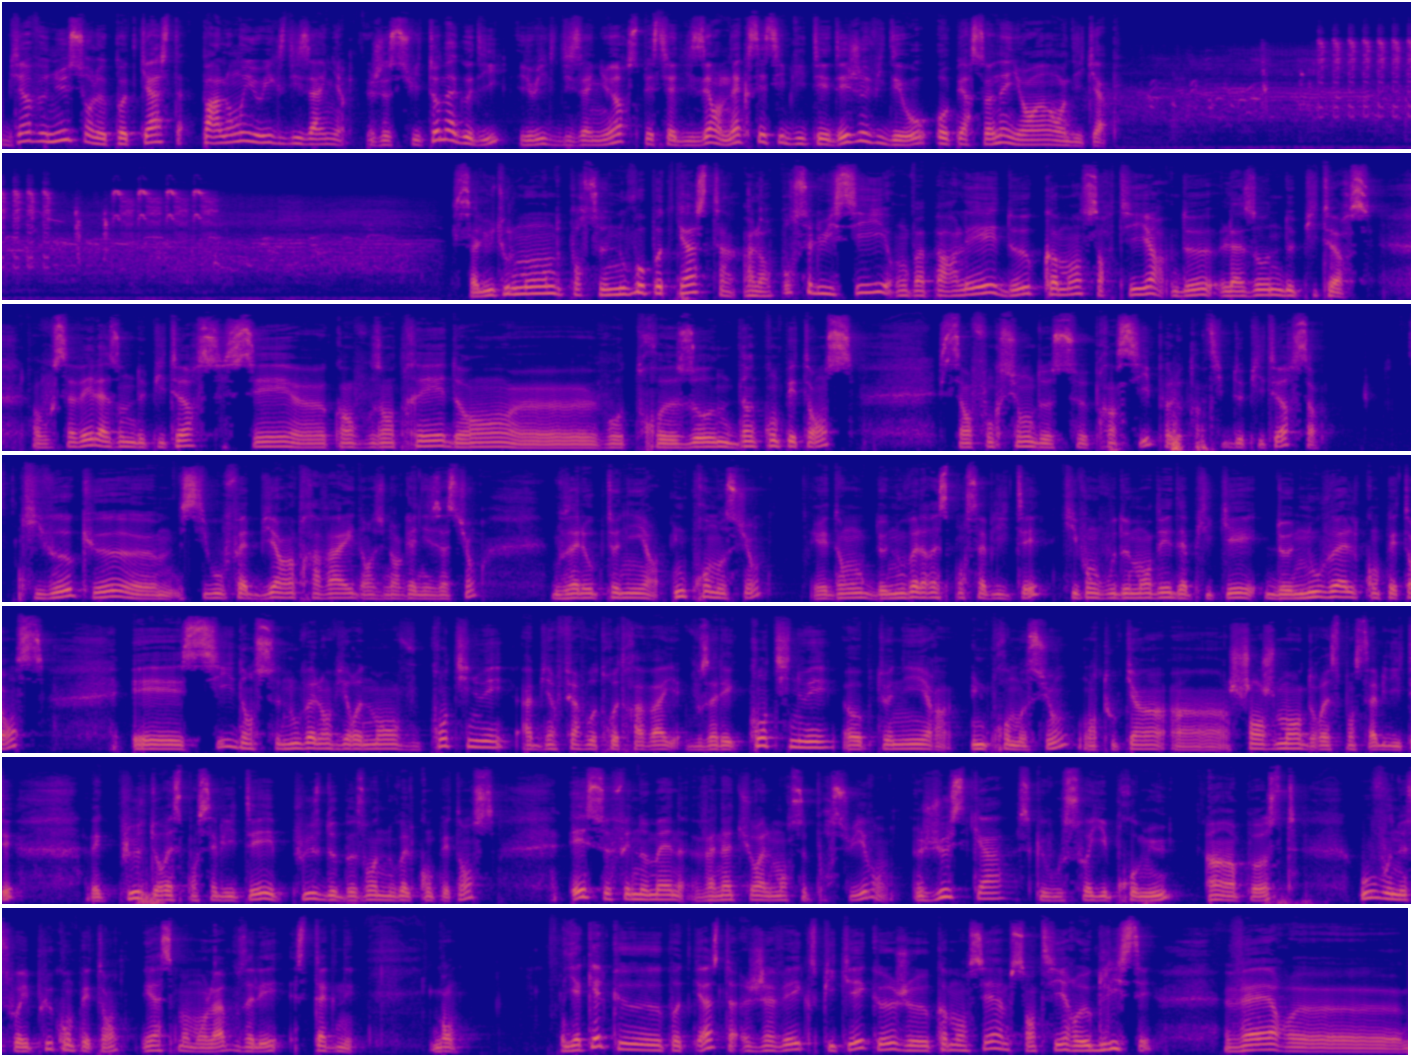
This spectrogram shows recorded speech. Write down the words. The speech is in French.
Bienvenue sur le podcast Parlons UX Design. Je suis Thomas Gaudy, UX designer spécialisé en accessibilité des jeux vidéo aux personnes ayant un handicap. Salut tout le monde pour ce nouveau podcast. Alors pour celui-ci, on va parler de comment sortir de la zone de Peters. Vous savez, la zone de Peters, c'est euh, quand vous entrez dans euh, votre zone d'incompétence. C'est en fonction de ce principe, le principe de Peters qui veut que euh, si vous faites bien un travail dans une organisation, vous allez obtenir une promotion et donc de nouvelles responsabilités qui vont vous demander d'appliquer de nouvelles compétences. Et si dans ce nouvel environnement, vous continuez à bien faire votre travail, vous allez continuer à obtenir une promotion, ou en tout cas un changement de responsabilité, avec plus de responsabilités et plus de besoins de nouvelles compétences. Et ce phénomène va naturellement se poursuivre jusqu'à ce que vous soyez promu à un poste où vous ne soyez plus compétent, et à ce moment-là, vous allez stagner. Bon, il y a quelques podcasts, j'avais expliqué que je commençais à me sentir glissé vers euh,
